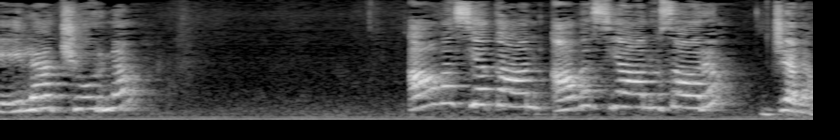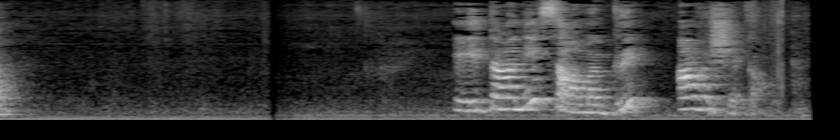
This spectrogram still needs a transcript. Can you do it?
एलाचूर्णम् आवश्यकान् आवश्यानुसारं जलम्। एतानि सामग्री आवश्यकम्।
